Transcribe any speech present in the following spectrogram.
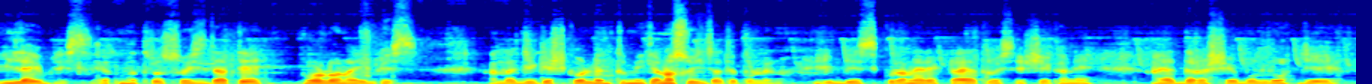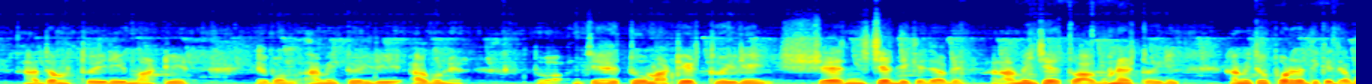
ইল্লা ইবলিস। একমাত্র সজদাতে পড়ল না ইবলিস। আল্লাহ জিজ্ঞেস করলেন তুমি কেন সজদাতে পড়লে না? ইবলিস কোরআনের একটা আয়াত রয়েছে সেখানে আয়াত দ্বারা সে বলল যে আদম তৈরি মাটির এবং আমি তৈরি আগুনের। তো যেহেতু মাটির তৈরি সে নিচের দিকে যাবে আর আমি যেহেতু আগুনের তৈরি, আমি তো উপরের দিকে যাব।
